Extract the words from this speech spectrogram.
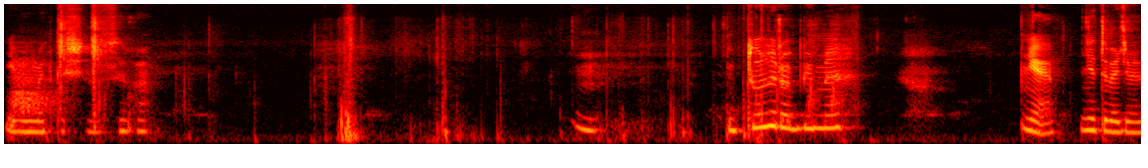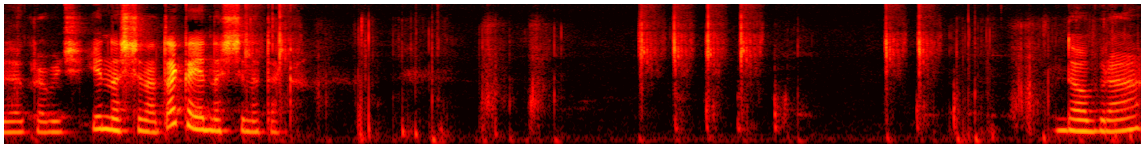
Nie wiem jak to się nazywa. Mm. I tu zrobimy... Nie, nie to będziemy tak robić. Jedna ściana taka, jedna ściana taka. Dobra.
